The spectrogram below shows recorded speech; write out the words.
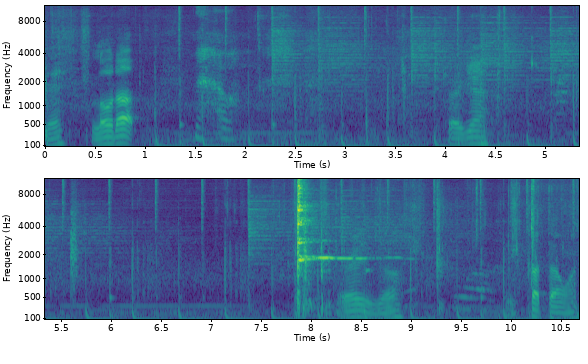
Okay, load up. No. Try again. There you go. You cut that one.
